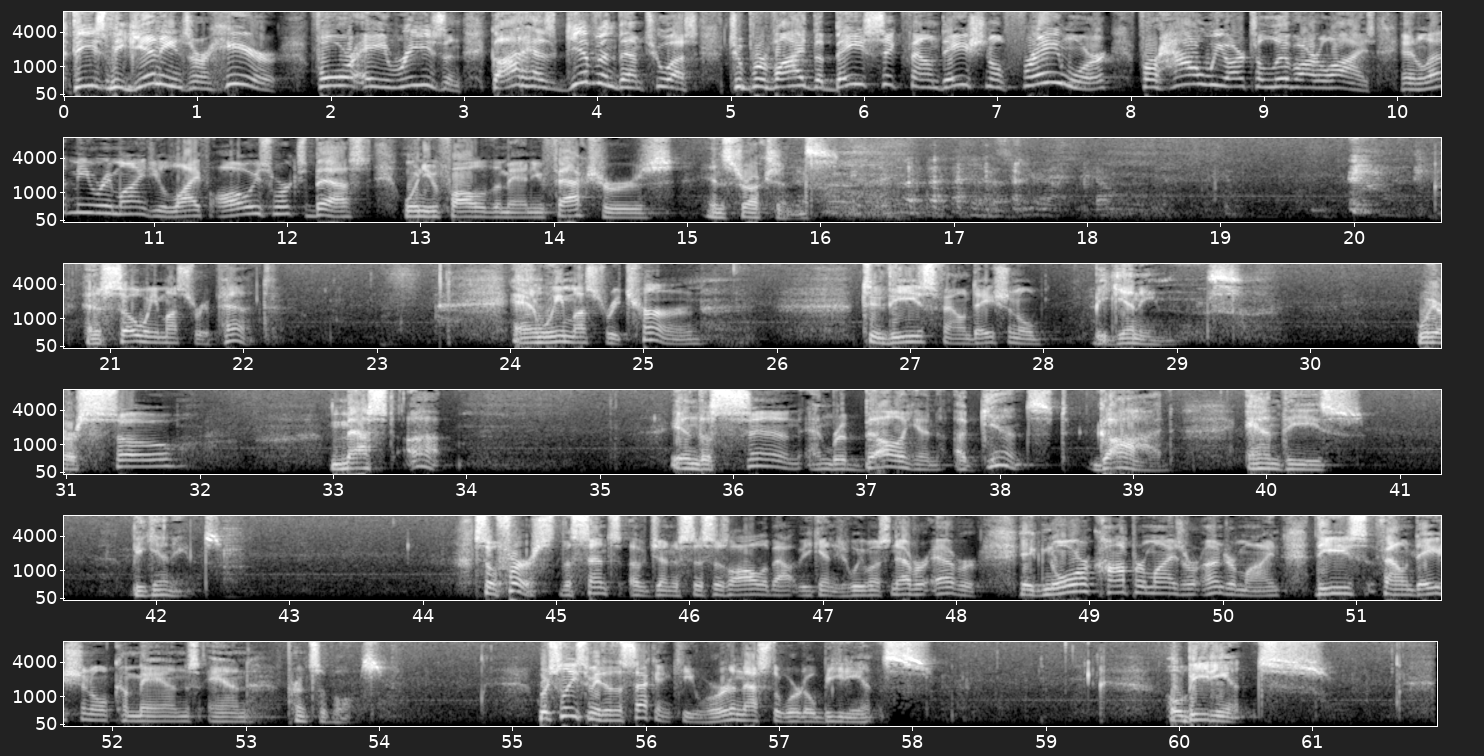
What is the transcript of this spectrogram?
These beginnings are here for a reason. God has given them to us to provide the basic foundational framework for how we are to live our lives. And let me remind you, life always works best when you follow the manufacturer's instructions. And so we must repent. And we must return to these foundational beginnings. We are so messed up in the sin and rebellion against God and these beginnings. So, first, the sense of Genesis is all about beginnings. We must never, ever ignore, compromise, or undermine these foundational commands and principles. Which leads me to the second key word, and that's the word obedience. Obedience.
